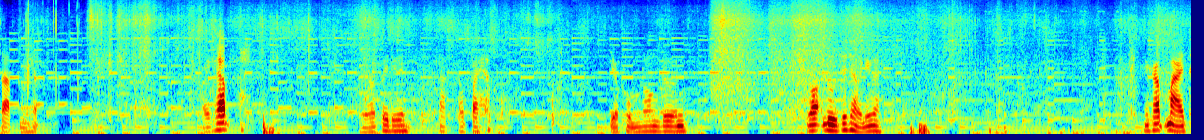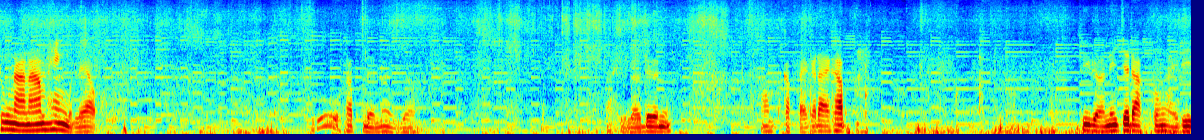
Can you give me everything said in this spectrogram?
สับนี่ครับไปครับเดี๋ยวไปเดินตักต่อไปครับ เดี๋ยวผมลองเดินเลาะดูที่แถวนี้ก่อนนะครับหมายทุ่งนาน้ำแห้งหมดแล้วดูครับเดินหน่อยเดียวไปเราเดินอ้อมกลับไปก็ได้ครับ ที่เดี๋ยวนี้จะดักตรงไหนดี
